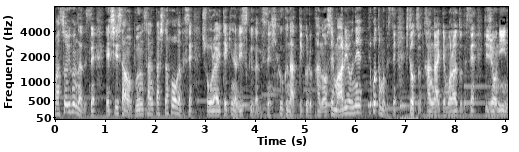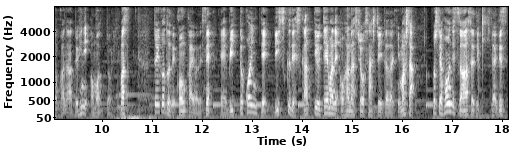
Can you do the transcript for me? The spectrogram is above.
まあそういうふうなですね、え資産を分散化した方がですね、将来的なリスクがですね、低くなってくる可能性もあるよねってこともですね、一つ考えてもらうとですね、非常にいいのかなというふうに思っております。ということで今回はですね、えビットコインってリスクですかっていうテーマでお話をさせていただきました。そして本日の合わせて聞きたいです。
